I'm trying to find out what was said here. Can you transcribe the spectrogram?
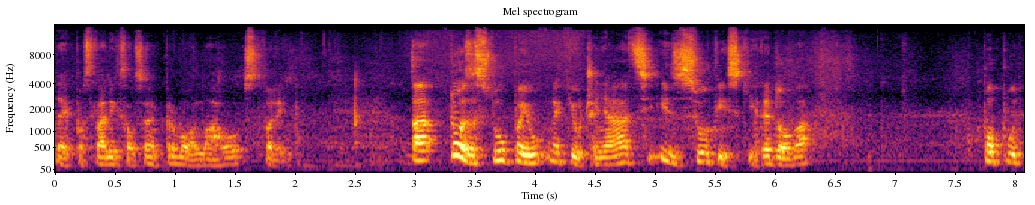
da je poslanik sa osvijem prvo Allahovo stvorenje. A to zastupaju neki učenjaci iz sufijskih redova, poput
